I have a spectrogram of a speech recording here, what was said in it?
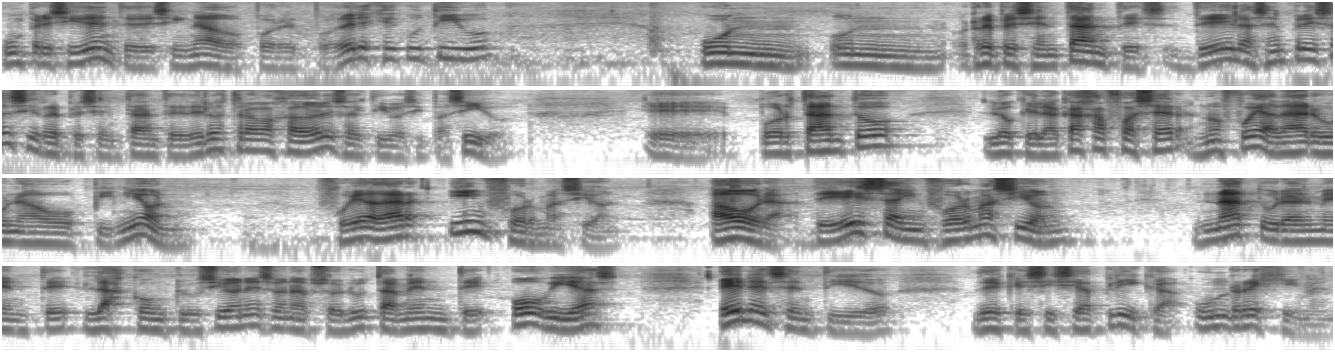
Un presidente designado por el Poder Ejecutivo, un, representantes de las empresas y representantes de los trabajadores activos y pasivos. Eh, por tanto, lo que la caja fue a hacer no fue a dar una opinión, fue a dar información. Ahora, de esa información, naturalmente, las conclusiones son absolutamente obvias en el sentido de que si se aplica un régimen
